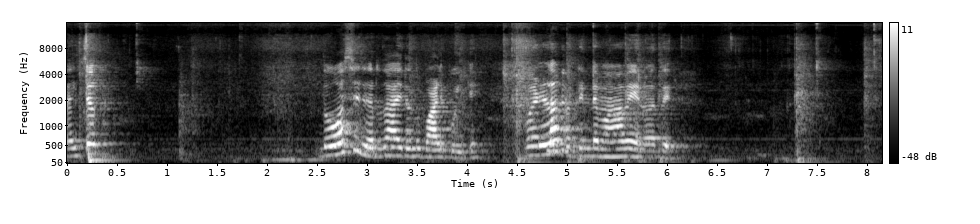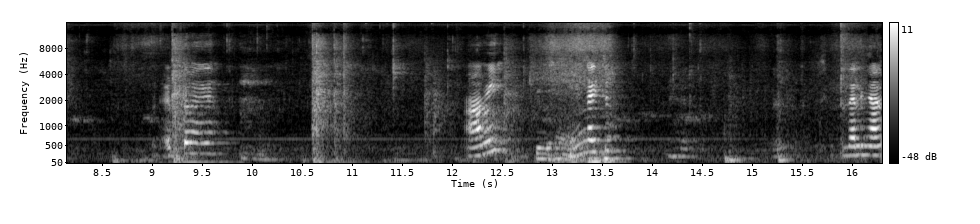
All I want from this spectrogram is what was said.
കഴിച്ചോ? ദോശ ചെറുതായിട്ടൊന്ന് പാളിപ്പോയിക്കേ. വെള്ളപ്പത്തിന്റെ മാവേനു അത്. എടുത്ത ആമി നീ കഴിച്ചു? എന്തായാലും ഞാൻ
